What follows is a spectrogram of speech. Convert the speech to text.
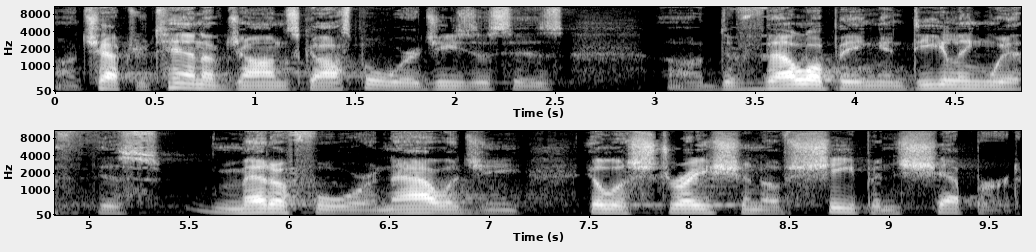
uh, chapter 10 of John's gospel, where Jesus is uh, developing and dealing with this metaphor, analogy, illustration of sheep and shepherd,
